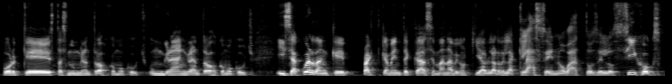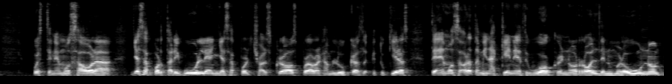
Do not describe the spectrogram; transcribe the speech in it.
porque está haciendo un gran trabajo como coach, un gran, gran trabajo como coach. Y se acuerdan que prácticamente cada semana vengo aquí a hablar de la clase de novatos de los Seahawks, pues tenemos ahora, ya sea por Tari Gulen, ya sea por Charles Cross, por Abraham Lucas, lo que tú quieras, tenemos ahora también a Kenneth Walker, ¿no? Rol de número uno,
